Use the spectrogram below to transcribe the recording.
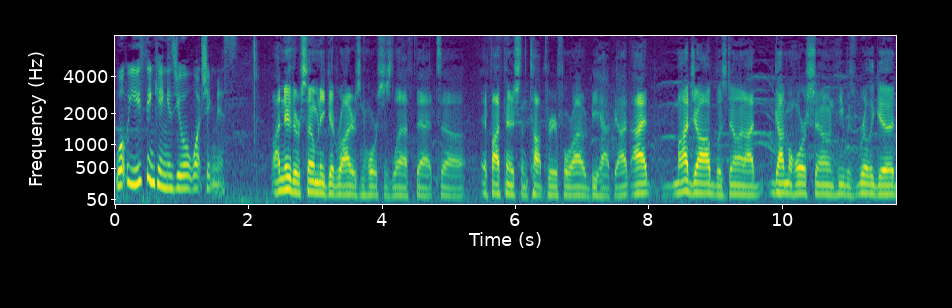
What were you thinking as you were watching this? I knew there were so many good riders and horses left that uh, if I finished in the top three or four, I would be happy. I, I my job was done. I got my horse shown. He was really good,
